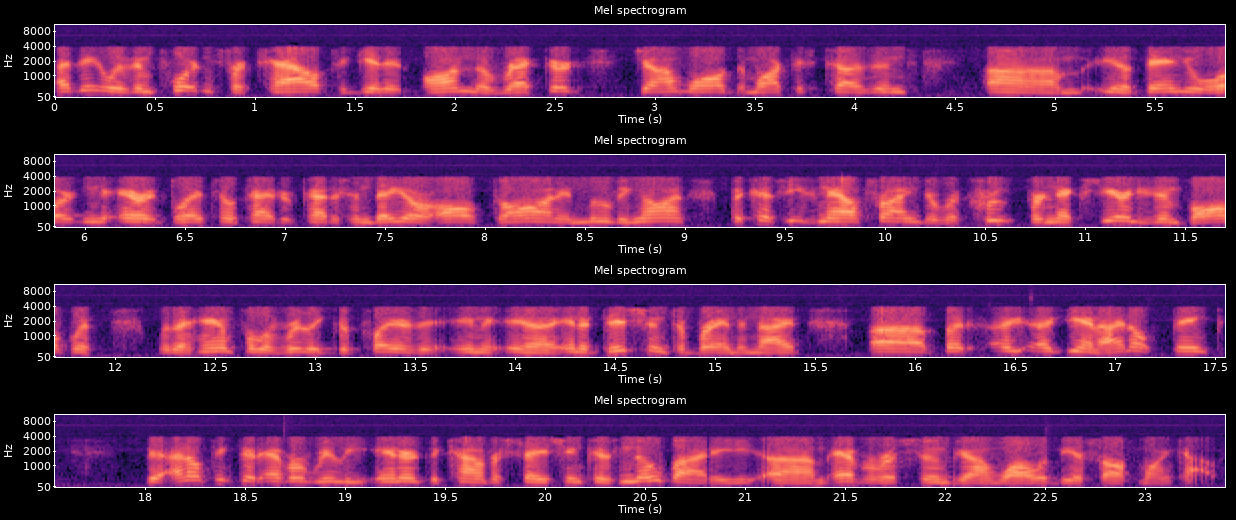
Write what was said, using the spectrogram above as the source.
I think it was important for Cal to get it on the record. John Wall, DeMarcus Cousins, um, you know, Daniel Orton, Eric Bledsoe, Patrick Patterson, they are all gone and moving on because he's now trying to recruit for next year, and he's involved with with a handful of really good players in in, uh, in addition to Brandon Knight. Uh, but again, I don't think. That, I don't think that ever really entered the conversation because nobody um, ever assumed John Wall would be a sophomore in college.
